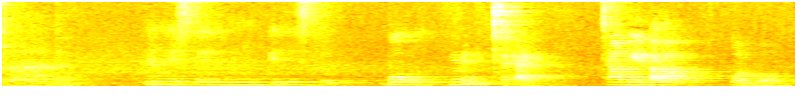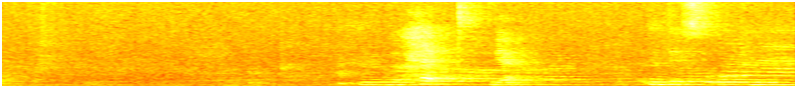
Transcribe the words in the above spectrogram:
And And it's the. It is the ball. hmm Okay. Tell me about one more. And the hat. Yeah? And this woman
